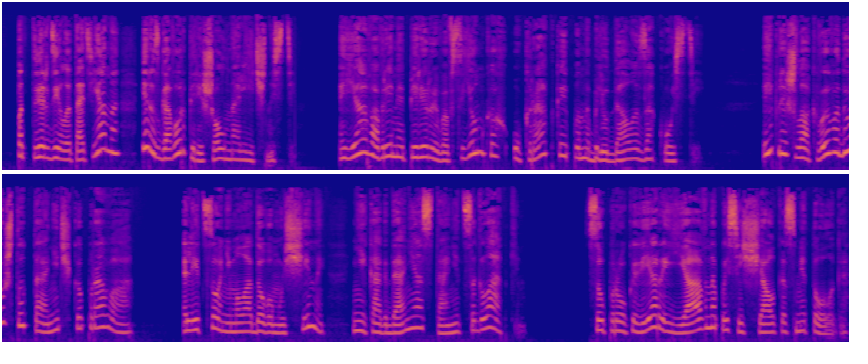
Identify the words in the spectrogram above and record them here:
— подтвердила Татьяна, и разговор перешел на личности. Я во время перерыва в съемках украдкой понаблюдала за Костей и пришла к выводу, что Танечка права. Лицо немолодого мужчины никогда не останется гладким. Супруг Веры явно посещал косметолога.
